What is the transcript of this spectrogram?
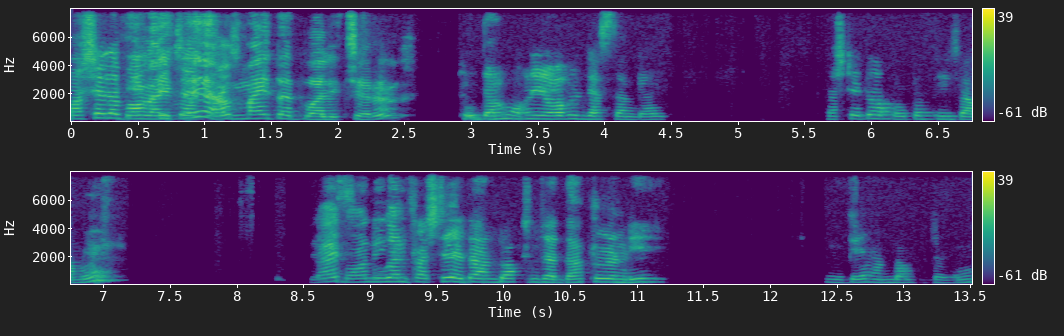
ఫస్ట్ అయితే బాక్స్ ఇచ్చారు అమ్మాయి వాళ్ళు ఇచ్చారు. చూద్దాము. నేను ఓపెన్ చేస్తాను guys. ఫస్ట్ అయితే ఒక ఓపెన్ తీద్దాము. ఫస్ట్ అయితే అన్బాక్సింగ్ చేద్దాం. చూడండి. ఓకే అన్బాక్సింగ్ చేద్దాం.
